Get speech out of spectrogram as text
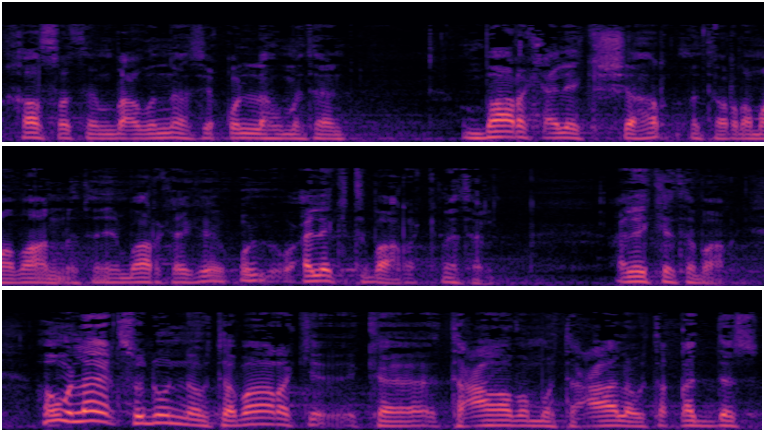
خاصة بعض الناس يقول له مثلا مبارك عليك الشهر مثل رمضان مثلا مبارك عليك يقول عليك تبارك مثلا. عليك تبارك. هم لا يقصدون أنه تبارك كتعاظم وتعالى وتقدس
